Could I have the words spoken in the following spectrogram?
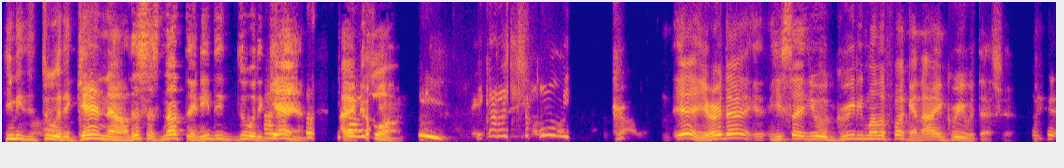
He need to do it again now. This is nothing. He need to do it again. Like, come on. He gotta show me. Yeah, you heard that? He said you a greedy motherfucker, and I agree with that shit.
